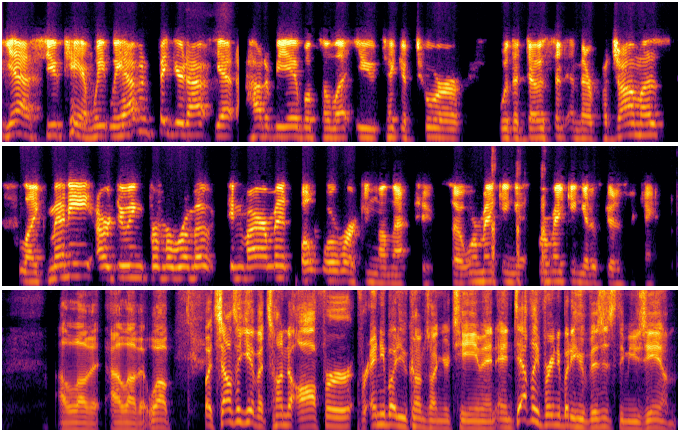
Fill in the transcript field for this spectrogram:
yes, you can. We, we haven't figured out yet how to be able to let you take a tour with a docent in their pajamas, like many are doing from a remote environment, but we're working on that too. So we're making it, we're making it as good as we can. I love it. I love it. Well, it sounds like you have a ton to offer for anybody who comes on your team and, and definitely for anybody who visits the museum.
